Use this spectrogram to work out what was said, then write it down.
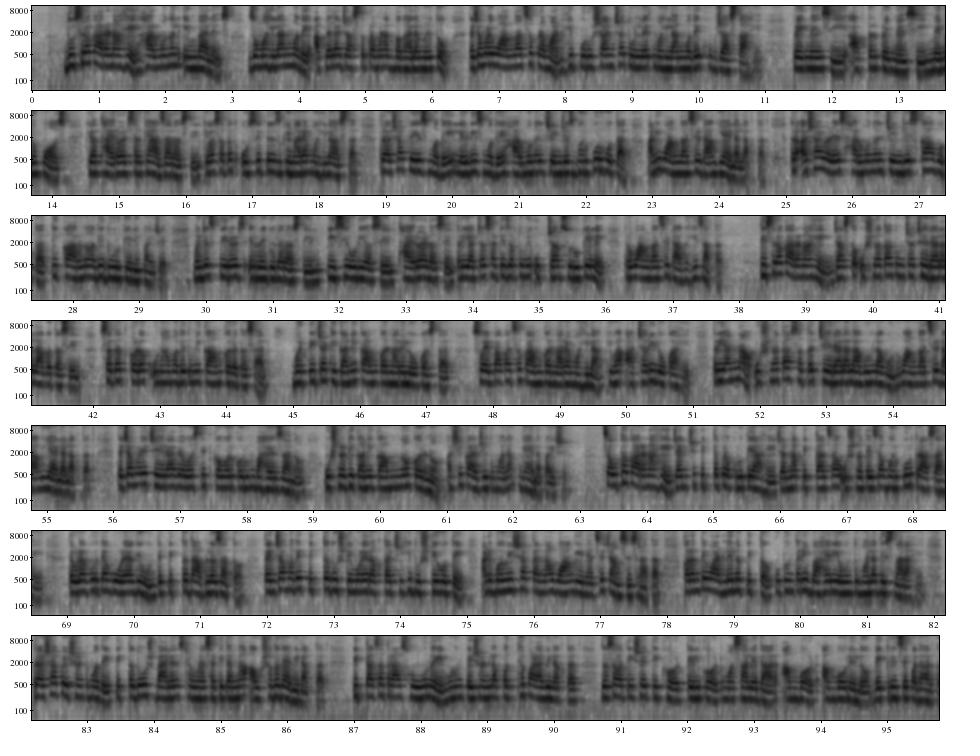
दुसरं कारण आहे हार्मोनल इम्बॅलन्स जो महिलांमध्ये आपल्याला जास्त प्रमाणात बघायला मिळतो. त्याच्यामुळे वांगाचं प्रमाण हे पुरुषांच्या तुलनेत महिलांमध्ये खूप जास्त आहे. प्रेग्नेन्सी आफ्टर प्रेग्नेन्सी मेनोपॉज किंवा थायरॉईडसारखे आजार असतील किंवा सतत ओसी पिल्स घेणाऱ्या महिला असतात तर अशा फेजमध्ये लेडीजमध्ये हार्मोनल चेंजेस भरपूर होतात आणि वांगाचे डाग यायला लागतात. तर अशा वेळेस हार्मोनल चेंजेस का होतात? ती कारणं आधी दूर केली पाहिजेत. म्हणजेच पिरियड्स इरेग्युलर असतील पी सी ओ डी असेल थायरॉईड असेल तर याच्यासाठी जर तुम्ही उपचार सुरू केले तर वांगाचे डागही जातात. तिसरं कारण आहे जास्त उष्णता तुमच्या चेहऱ्याला लागत असेल. सतत कडक उन्हामध्ये तुम्ही काम करत असाल. भट्टीच्या ठिकाणी काम करणारे लोक असतात. स्वयंपाकाचं काम करणाऱ्या महिला किंवा आचारी लोक आहेत. तर यांना उष्णता सतत चेहऱ्याला लागून लागून वांगाचे डाग यायला लागतात. त्याच्यामुळे चेहरा व्यवस्थित कव्हर करून बाहेर जाणं उष्ण ठिकाणी काम न करणं अशी काळजी तुम्हाला घ्यायला पाहिजे. चौथं कारण आहे ज्यांची पित्त प्रकृती आहे ज्यांना पित्ताचा उष्णतेचा भरपूर त्रास आहे तेवढ्यापुरत्या गोळ्या घेऊन ते पित्त दाबलं जातं. त्यांच्यामध्ये पित्त दृष्टीमुळे रक्ताची ही दृष्टी होते आणि भविष्यात त्यांना वांग येण्याचे चान्सेस राहतात. कारण ते वाढलेलं पित्त कुठून तरी बाहेर येऊन तुम्हाला दिसणार आहे. तर अशा पेशंटमध्ये पित्तदोष बॅलन्स ठेवण्यासाठी त्यांना औषधं द्यावी लागतात. पित्ताचा त्रास होऊ नये म्हणून पेशंटला पथ्य पाळावी लागतात. जसं अतिशय तिखट तेलकट मसालेदार आंबट आंबवलेलं बेकरीचे पदार्थ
